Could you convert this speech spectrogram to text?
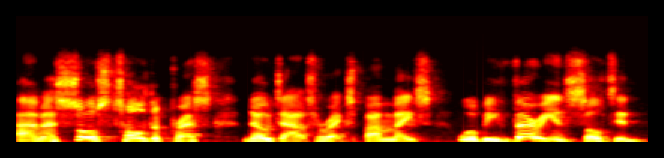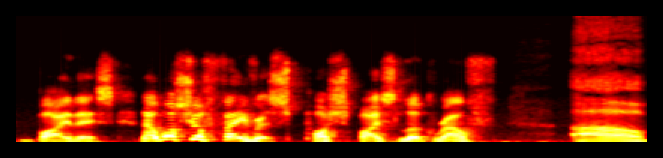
Um, a source told the press, no doubt her ex bandmates will be very insulted by this. Now, what's your favourite Posh Spice look, Ralph? Oh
